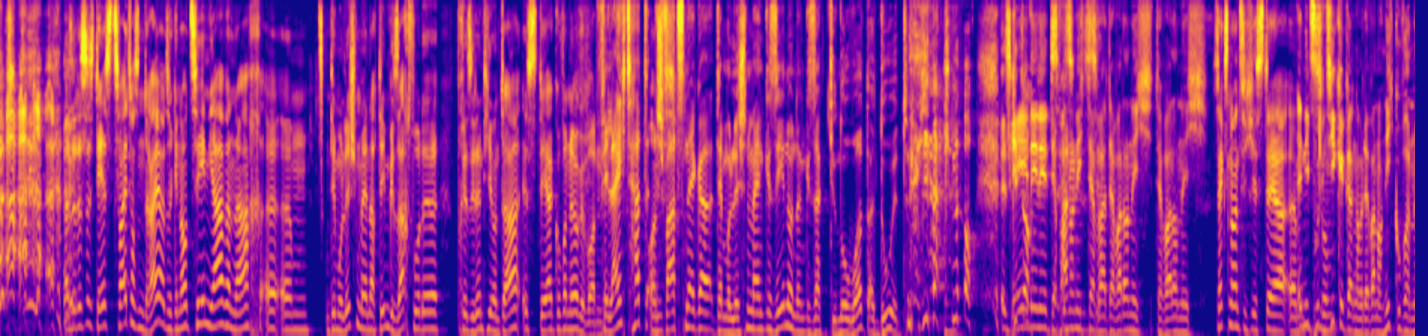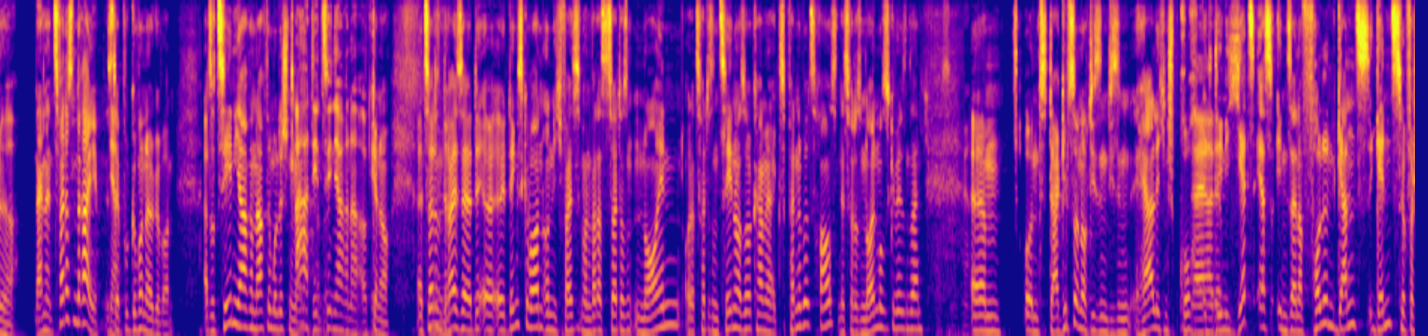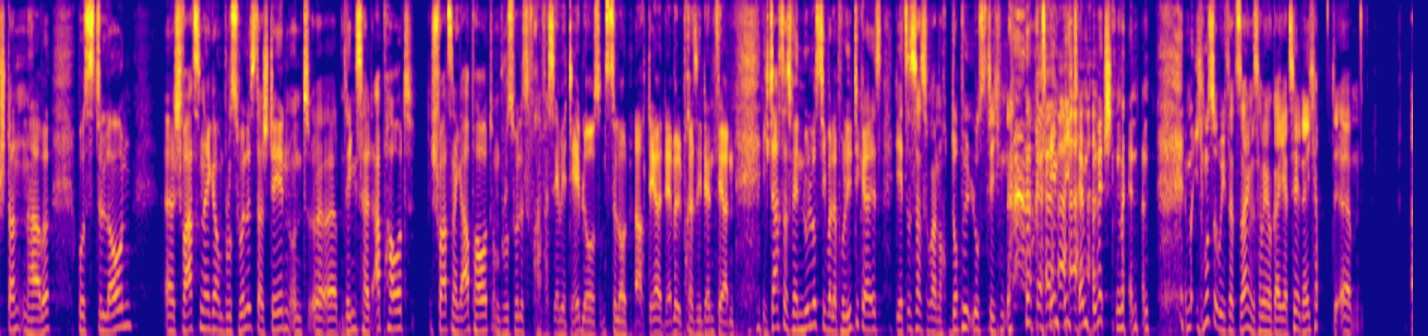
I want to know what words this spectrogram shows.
also das ist, der ist 2003, also genau zehn Jahre nach äh, ähm, Demolition Man, nachdem gesagt wurde, Präsident hier und da, ist der Gouverneur geworden. Vielleicht hat Und- Schwarzenegger Demolition Man gesehen und dann gesagt, you know what, I do it. ja, genau. Es gibt Nee, doch, nee, nee, der war noch nicht, der war, der war doch nicht, der war doch nicht 96 ist der ähm, in die Politik gegangen, aber der war noch nicht Gouverneur. Nein, nein, 2003 ist Ja. der Gouverneur geworden. Also zehn Jahre nach Demolition Man. Ah, den zehn Jahre nach, okay. Genau. Äh, 2003 ist er äh, Dings geworden und ich weiß, wann war das? 2009 oder 2010 oder so kam ja Expendables raus. Ne, 2009 muss es gewesen sein. Ähm, und da gibt es doch noch diesen, diesen herrlichen Spruch, Ja, ja, äh, den ich jetzt erst in seiner vollen ganz, Gänze verstanden habe, wo Stallone, äh, Schwarzenegger und Bruce Willis da stehen und äh, Dings halt abhaut, Schwarzenegger abhaut und Bruce Willis fragt, was ist denn mit dem los? Und Stallone, ach der, der will Präsident werden. Ich dachte, das wäre nur lustig, weil er Politiker ist. Jetzt ist das sogar noch doppelt lustig, nachdem ich Demolition Man Ich muss übrigens dazu sagen, das habe ich noch gar nicht erzählt, ne? ich habe ähm,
